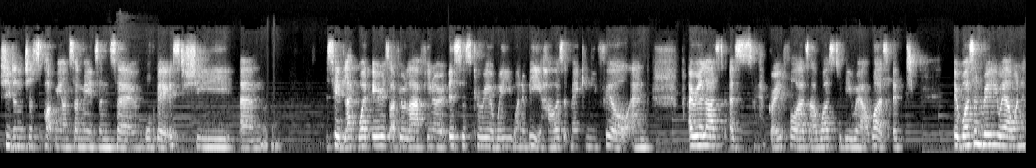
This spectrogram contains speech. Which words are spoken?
she didn't just put me on some meds and say all the best. She um, said like what areas of your life you know is this career where you want to be? How is it making you feel? And i realized as grateful as i was to be where i was it it wasn't really where i wanted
